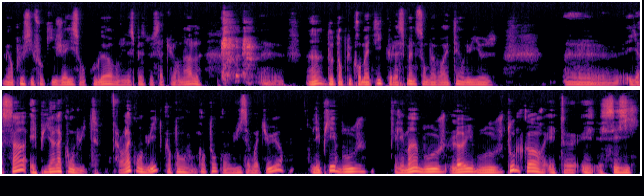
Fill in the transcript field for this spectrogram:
mais en plus il faut qu'il jaillisse en couleur dans une espèce de saturnale euh, hein, d'autant plus chromatique que la semaine semble avoir été ennuyeuse. Euh, il y a ça et puis il y a la conduite. Alors la conduite quand on quand on conduit sa voiture les pieds bougent les mains bougent l'œil bouge tout le corps est, est saisi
